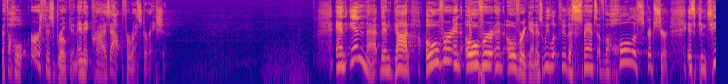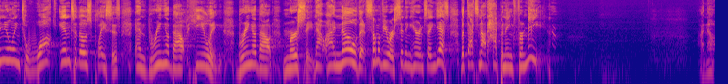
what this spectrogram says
That the whole earth is broken and it cries out for restoration. And in that, then God, over and over and over again, as we look through the spans of the whole of Scripture, is continuing to walk into those places and bring about healing, bring about mercy. Now, I know that some of you are sitting here and saying, yes, but that's not happening for me. I know.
